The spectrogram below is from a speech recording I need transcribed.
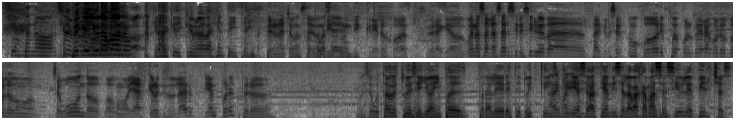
Siempre no. Siempre me cayó no- una mano. No, que no hay que discriminar a la gente distinta. Pero Nacho González ¿Cómo un, discreto jugador. se hubiera quedado- Bueno, Salazar si le sirve para crecer como jugador y después volver a Colo Colo como segundo o como ya arquero titular, bien por él, pero Me hubiese gustado que estuviese Joaín para, para leer este tweet que Ah, dice ¿qué Matías? Sebastián. Dice la baja más sensible es Vilches.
